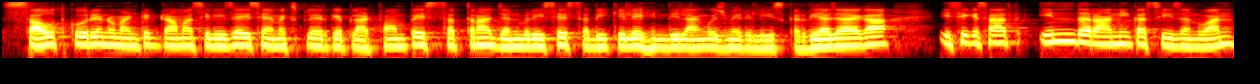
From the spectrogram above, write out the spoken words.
south Korean romantic drama series है, इसे एम एक्स प्लेयर के प्लेटफॉर्म पे 17 जनवरी से सभी के लिए हिंदी लैंग्वेज में रिलीज़ कर दिया जाएगा। इसी के साथ इन द रानी का सीज़न वन,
